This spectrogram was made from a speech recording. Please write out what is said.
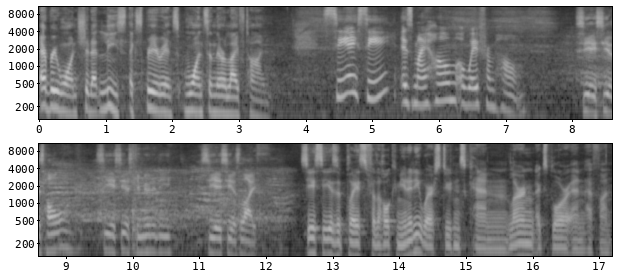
everyone should at least experience once in their lifetime. CAC is my home away from home. CAC is home, CAC is community, CAC is life. CAC is a place for the whole community where students can learn, explore, and have fun.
